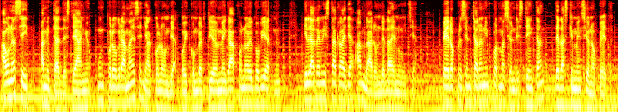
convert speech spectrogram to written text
Aún así, a mitad de este año, un programa de Señal Colombia, hoy convertido en megáfono del gobierno, y la revista Raya hablaron de la denuncia, pero presentaron información distinta de las que mencionó Pedro.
